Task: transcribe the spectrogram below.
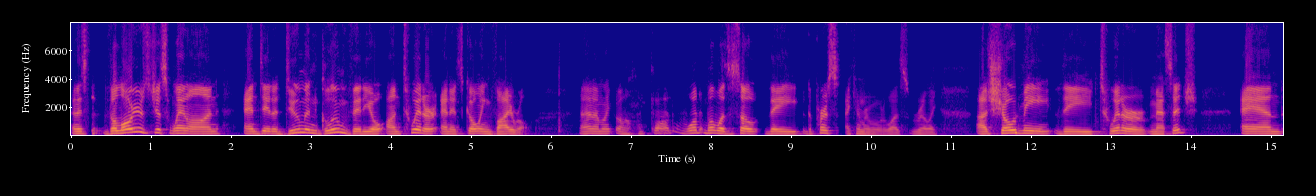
And the lawyers just went on and did a doom and gloom video on Twitter, and it's going viral. And I'm like, oh my god, what what was so they the person I can't remember what it was really uh, showed me the Twitter message, and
